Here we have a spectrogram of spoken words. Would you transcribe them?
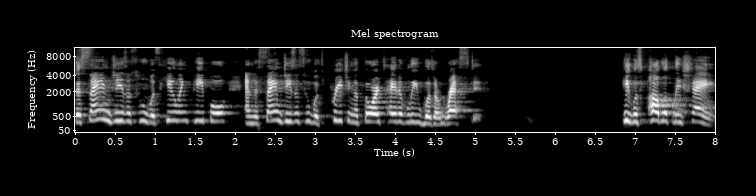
The same Jesus who was healing people and the same Jesus who was preaching authoritatively was arrested. He was publicly shamed.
